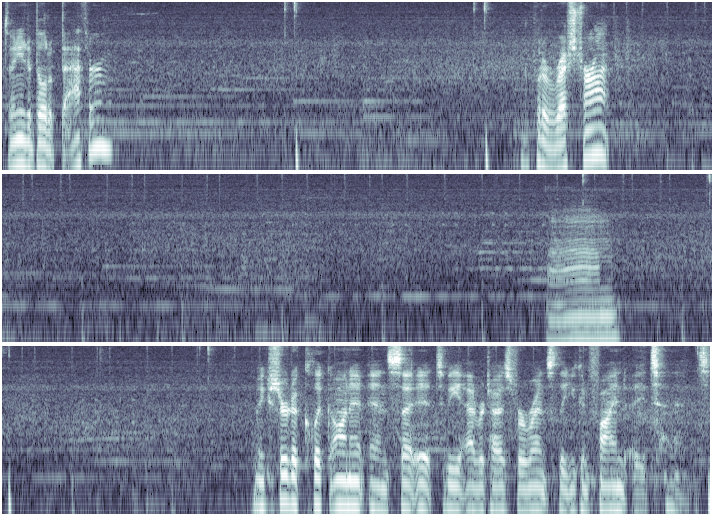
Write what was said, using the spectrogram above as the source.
Do I need to build a bathroom? put a restaurant? Um... Make sure to click on it and set it to be advertised for rent so that you can find a tenant.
